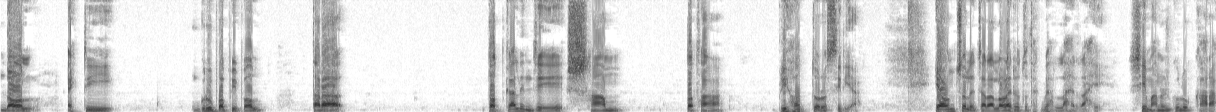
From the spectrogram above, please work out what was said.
দল, একটি গ্রুপ অফ পিপল তারা তৎকালীন যে শাম তথা বৃহত্তর সিরিয়া, এ অঞ্চলে যারা লড়াইরত থাকবে আল্লাহের রাহে, সেই মানুষগুলো কারা?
